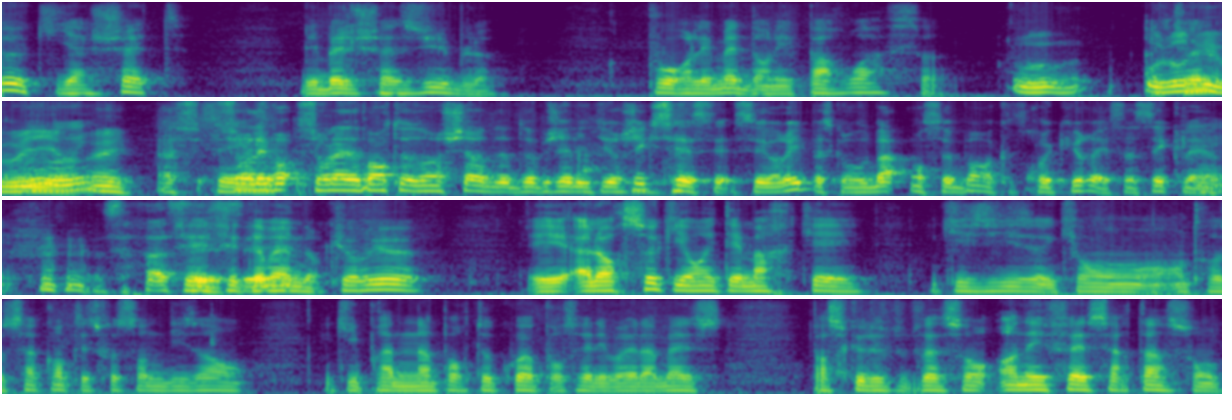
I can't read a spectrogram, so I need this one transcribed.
eux qui achètent des belles chasubles pour les mettre dans les paroisses. Aujourd'hui, Oui, dire, oui. oui. Ah, sur, les, sur les ventes aux enchères de- d'objets liturgiques, c'est- horrible parce qu'on se bat, on se bat entre curés, ça c'est clair. Ça, C'est quand même curieux. Et alors ceux qui ont été marqués, qui se disent, qui ont entre 50 et 70 ans, et qui prennent n'importe quoi pour célébrer la messe, parce que de toute façon, en effet, certains sont,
